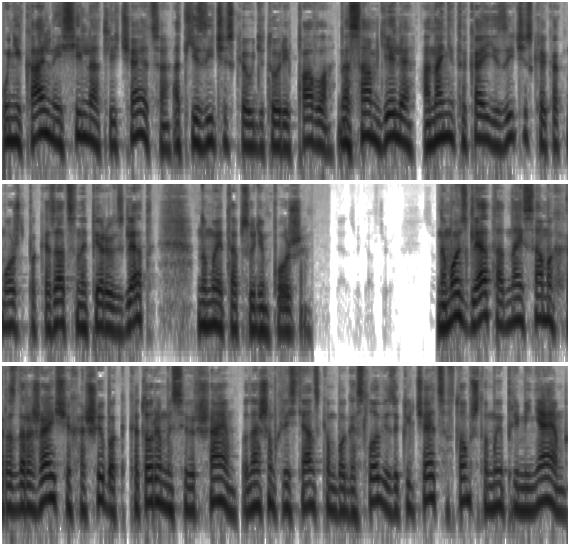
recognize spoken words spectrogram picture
уникальна и сильно отличается от языческой аудитории Павла. На самом деле она не такая языческая, как может показаться на первый взгляд, но мы это обсудим позже. На мой взгляд, одна из самых раздражающих ошибок, которые мы совершаем в нашем христианском богословии, заключается в том, что мы применяем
